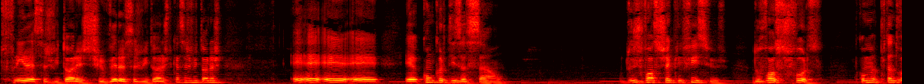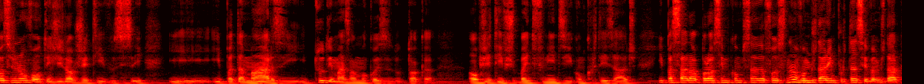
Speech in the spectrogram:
definir essas vitórias, escrever essas vitórias, porque essas vitórias é, é, é, é, é a concretização dos vossos sacrifícios, do vosso esforço. Como, portanto, vocês não vão atingir objetivos e, e, e patamares e, e, tudo e mais alguma coisa do que toca a objetivos bem definidos e concretizados e passar ao próximo como se nada fosse. Não, vamos dar importância, vamos dar,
